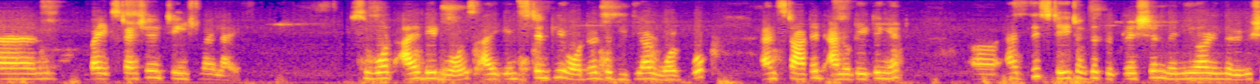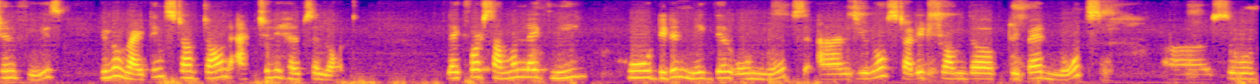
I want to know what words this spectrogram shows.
and by extension it changed my life. So what i did was i instantly ordered the btr workbook and started annotating it. Uh, at this stage of the preparation when you are in the revision phase you know writing stuff down actually helps a lot. Like for someone like me who didn't make their own notes and you know studied from the prepared notes uh, so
